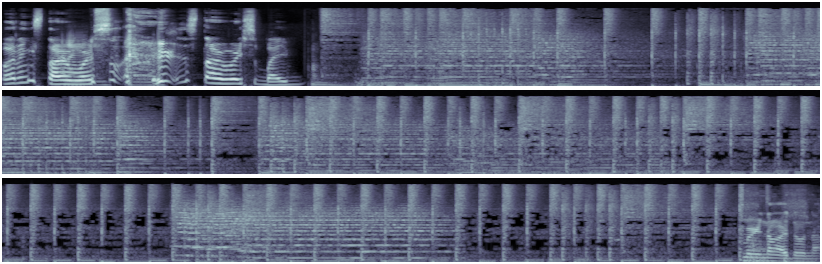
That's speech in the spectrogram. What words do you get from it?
parang Star Wars. Star Wars. Star Wars vibe. Mer ng ano na.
